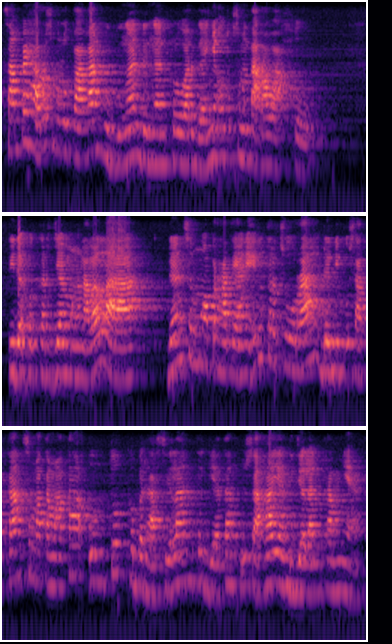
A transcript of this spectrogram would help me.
sampai harus melupakan hubungan dengan keluarganya untuk sementara waktu. Tidak bekerja mengenal lelah, dan semua perhatiannya itu tercurah dan dipusatkan semata-mata untuk keberhasilan kegiatan usaha yang dijalankannya.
